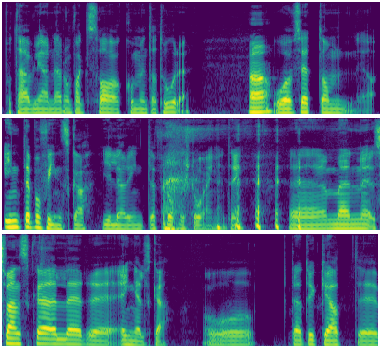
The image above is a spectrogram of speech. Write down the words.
på tävlingar när de faktiskt har kommentatorer. Ja. Oavsett om, inte på finska gillar jag inte för då förstår jag ingenting. Eh, men svenska eller eh, engelska. Och där tycker jag att eh,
